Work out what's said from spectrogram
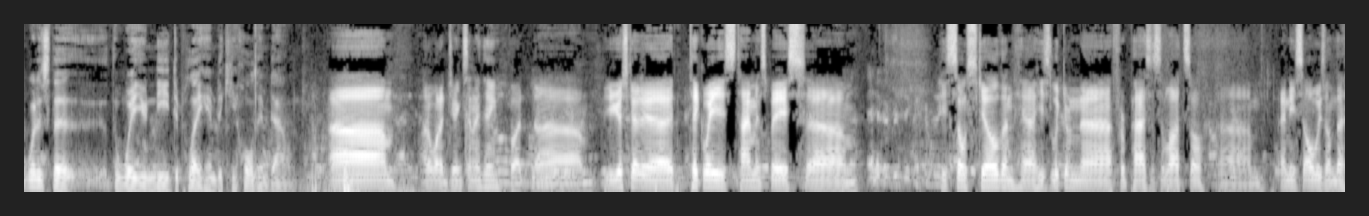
what is the the way you need to play him to keep, hold him down? Um, I don't want to jinx anything, but um, you just got to take away his time and space. Um, he's so skilled, and uh, he's looking uh, for passes a lot. So, um, and he's always on the.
